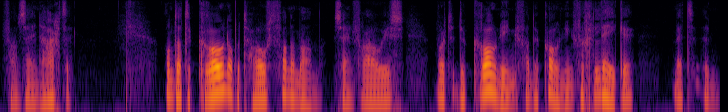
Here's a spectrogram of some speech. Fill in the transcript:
van zijn harte. Omdat de kroon op het hoofd van de man zijn vrouw is, wordt de kroning van de koning vergeleken met een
